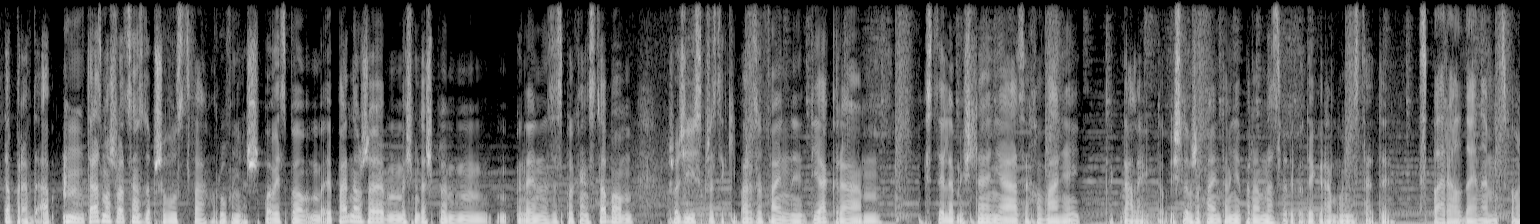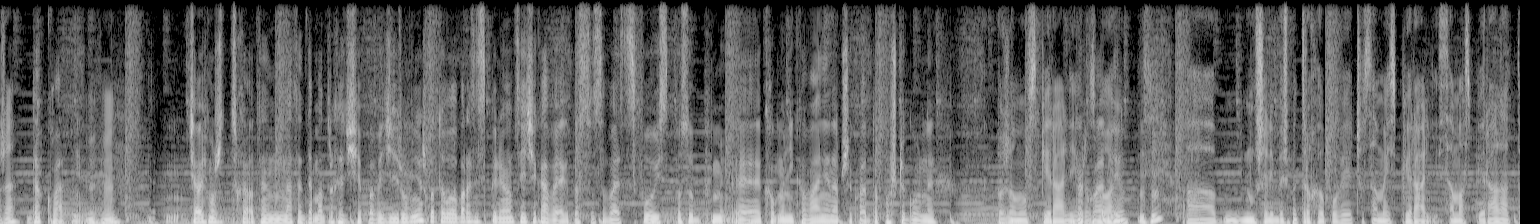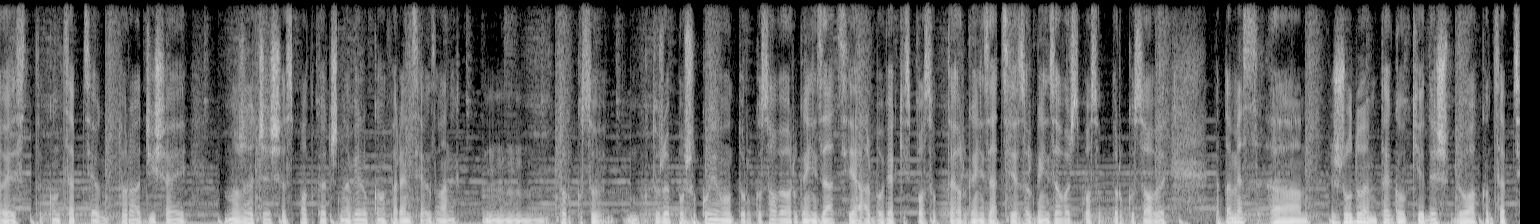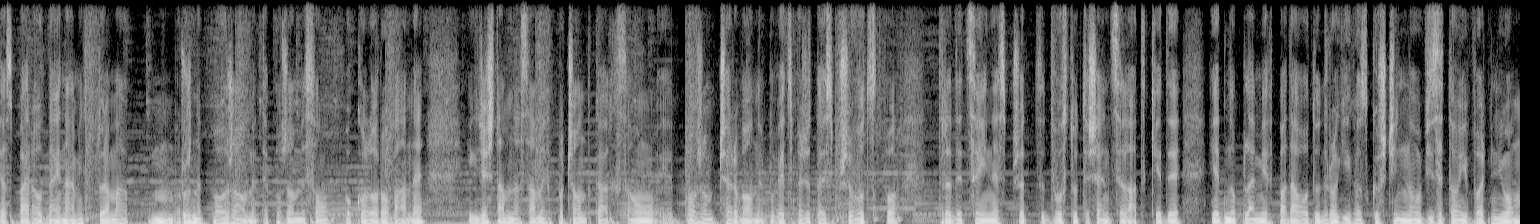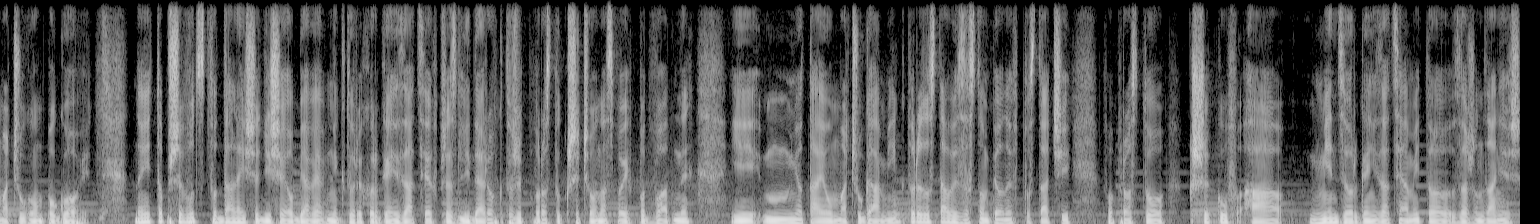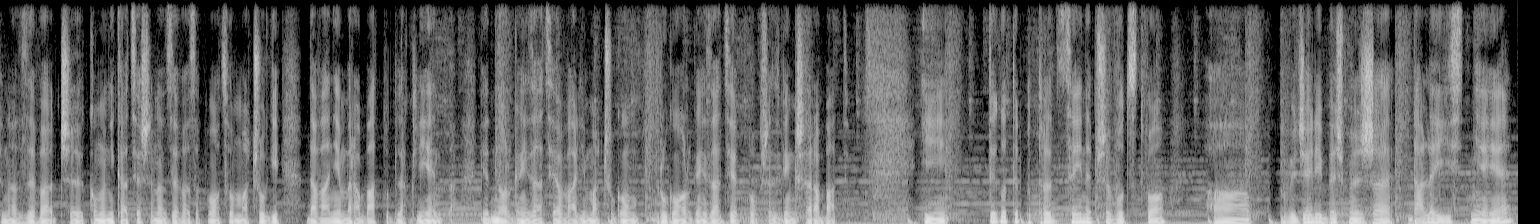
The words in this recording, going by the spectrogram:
To prawda. A teraz może wracając do przywództwa również. Powiedz, bo pamiętam, że myśmy też na jednym ze spotkań z tobą przechodzili przez taki bardzo fajny diagram, style myślenia, zachowania i tak dalej. Jeśli dobrze pamiętam, nie pamiętam nazwy tego diagramu niestety. Spiral Dynamics może? Dokładnie. Mhm. Chciałeś może trochę ten, na ten temat trochę dzisiaj powiedzieć również, bo to było bardzo inspirujące i ciekawe, jak dostosować swój sposób e, komunikowania na przykład do poszczególnych poziomów spirali Dokładnie. rozwoju. Mhm. A musielibyśmy trochę opowiedzieć o samej spirali. Sama spirala to jest koncepcja, która dzisiaj możecie się spotkać na wielu konferencjach zwanych mm, turkusów, które poszukują turkusowe organizacje albo w jaki sposób te organizacje zorganizować w sposób turkusowy. Natomiast e, źródłem tego kiedyś była koncepcja Spiral Dynamics, która ma mm, różne poziomy. Te poziomy są pokolorowane i gdzieś tam na samych początkach są poziom czerwony. Powiedzmy, że to jest przywództwo tradycyjny sprzed 200 tysięcy lat, kiedy jedno plemię wpadało do drogiego z gościnną wizytą i władniło maczugą po głowie. No i to przywództwo dalej się dzisiaj objawia w niektórych organizacjach przez liderów, którzy po prostu krzyczą na swoich podwładnych i miotają maczugami, które zostały zastąpione w postaci po prostu krzyków, a między organizacjami to zarządzanie się nazywa, czy komunikacja się nazywa za pomocą maczugi dawaniem rabatu dla klienta. Jedna organizacja wali maczugą drugą organizację poprzez większe rabaty. I tego typu tradycyjne przywództwo a, powiedzielibyśmy, że dalej istnieje,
